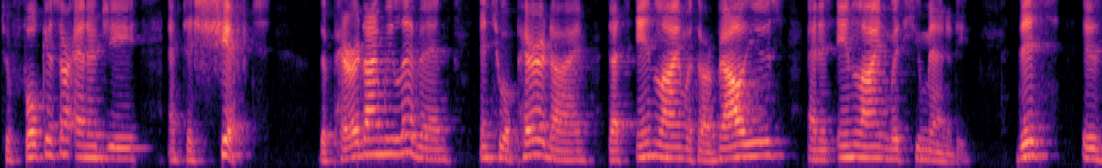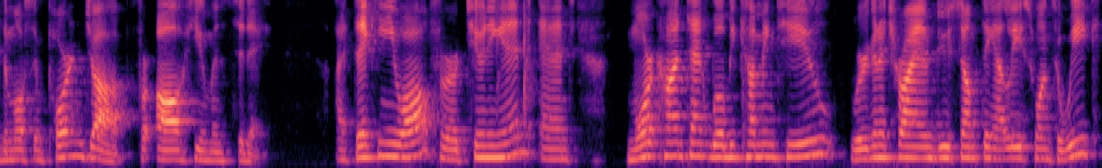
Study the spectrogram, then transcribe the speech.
to focus our energy and to shift the paradigm we live in into a paradigm that's in line with our values and is in line with humanity. This is the most important job for all humans today. I'm thanking you all for tuning in and more content will be coming to you. We're going to try and do something at least once a week.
